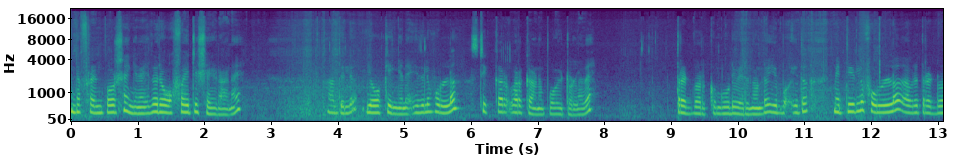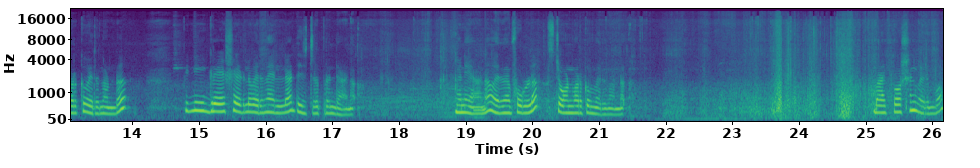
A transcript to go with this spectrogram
എന്റെ ഫ്രണ്ട് പോർഷൻ ഇങ്ങനെ ഇതൊരു ഓഫ് വൈറ്റ് ഷെയ്ഡാണ് അതിൽ യോക്ക് ഇങ്ങനെ ഇതിൽ ഫുള്ള് സ്റ്റിക്കർ വർക്കാണ് പോയിട്ടുള്ളത്. ത്രെഡ് വർക്കും കൂടി വരുന്നുണ്ട്. ഇത് മെറ്റീരിയൽ ഫുള്ള് അവർ ത്രെഡ് വർക്ക് വരുന്നുണ്ട്. പിന്നെ ഈ ഗ്രേ ഷെയ്ഡിൽ വരുന്ന എല്ലാം ഡിജിറ്റൽ പ്രിന്റാണ് ഇങ്ങനെയാണ് വരുന്ന ഫുള്ള് സ്റ്റോൺ വർക്കും വരുന്നുണ്ട്. ബാക്ക് പോർഷൻ വരുമ്പോൾ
